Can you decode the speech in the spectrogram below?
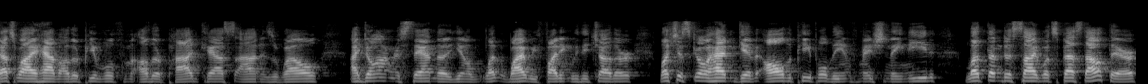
That's why I have other people from other podcasts on as well. I don't understand the, you know, why are we fighting with each other? Let's just go ahead and give all the people the information they need. Let them decide what's best out there.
